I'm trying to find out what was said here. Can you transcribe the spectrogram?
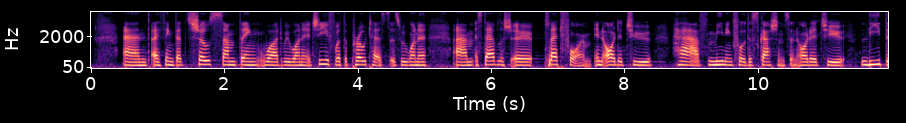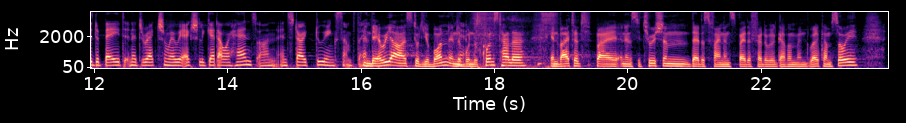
And I think that shows something what we want to achieve with the protests is we want to um, establish a platform in order to have meaningful discussions, in order to lead the debate in a direction where we actually get our hands on and start doing something. And there we are, Studio Bonn in the yeah. Bundeskunsthalle, invited by an institution that is financed by the federal government. Welcome, Zoe.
